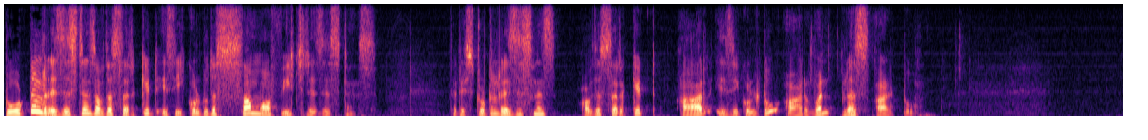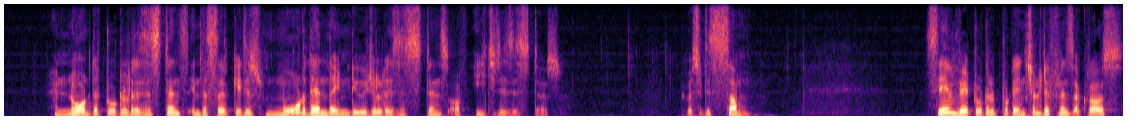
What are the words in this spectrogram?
total resistance of the circuit is equal to the sum of each resistance. That is total resistance of the circuit R is equal to R1 plus R2. And note the total resistance in the circuit is more than the individual resistance of each resistor because it is sum. Same way total potential difference across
